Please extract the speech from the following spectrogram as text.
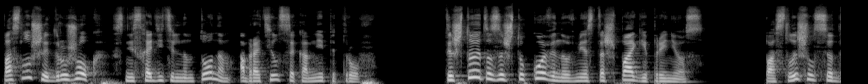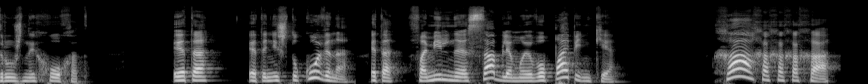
«Послушай, дружок», — с нисходительным тоном обратился ко мне Петров. «Ты что это за штуковину вместо шпаги принес?» Послышался дружный хохот. «Это... это не штуковина, это фамильная сабля моего папеньки!» «Ха-ха-ха-ха-ха!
